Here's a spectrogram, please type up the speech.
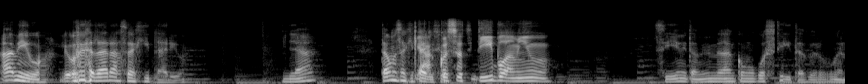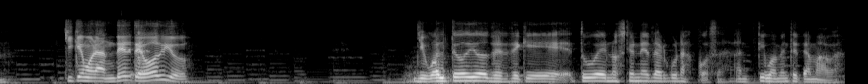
Amigo, le voy a dar a Sagitario. ¿Ya? Estamos Qué Sagitario. asco esos tipos, amigo. Sí, a mí también me dan como cositas, pero bueno. Quique Morandé, te odio. Yo igual te odio desde que tuve nociones de algunas cosas. Antiguamente te amaba,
